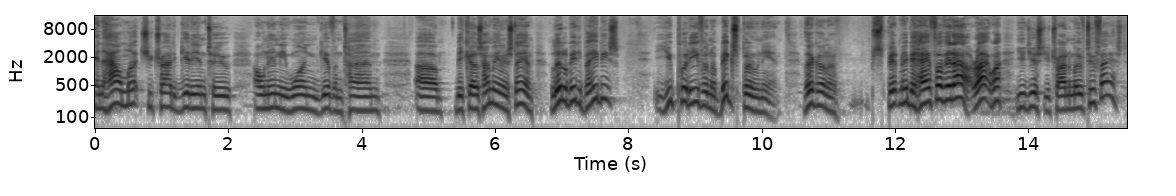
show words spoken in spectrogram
and how much you try to get into on any one given time. Uh, because how many understand little bitty babies? You put even a big spoon in, they're going to spit maybe half of it out, right? Why? You just you're trying to move too fast,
